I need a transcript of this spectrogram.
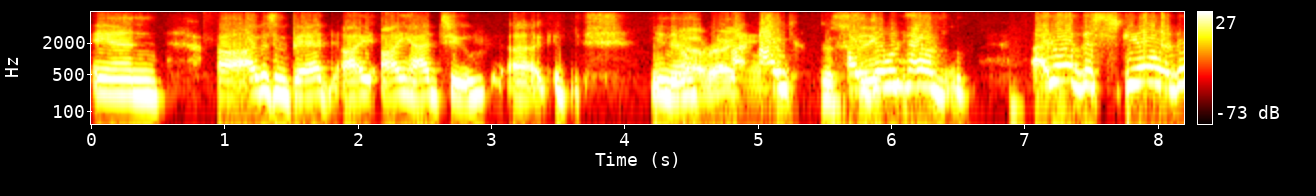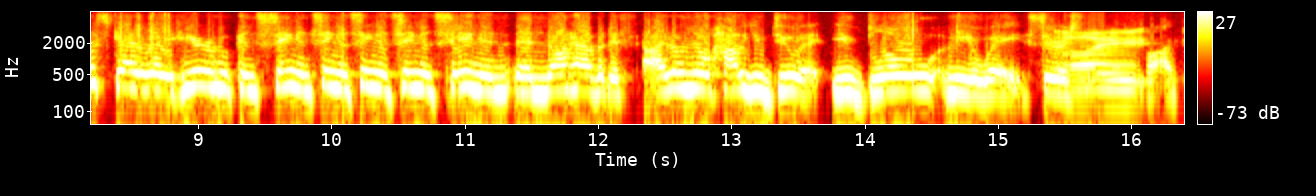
and uh, I was in bed. I I had to. Uh, you know, Yeah, right. I, I, I don't have I don't have the skill of this guy right here who can sing and sing and sing and sing and sing and, and not have it if I don't know how you do it. You blow me away. Seriously. I God.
